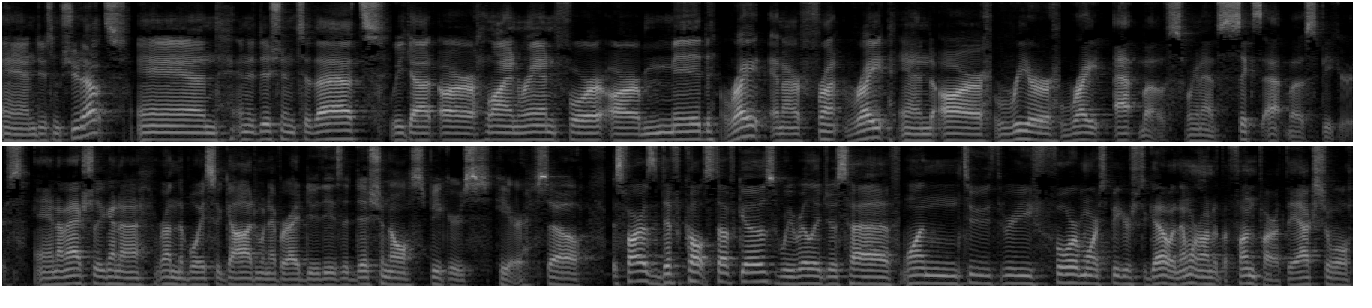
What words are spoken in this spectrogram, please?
and do some shootouts. And in addition to that, we got our line ran for our mid right and our front right and our rear right Atmos. We're gonna have six Atmos speakers. And I'm actually gonna run the voice of God whenever I do these additional speakers here. So as far as the difficult stuff goes, we really just have one, two, three, four more speakers to go. And then we're on to the fun part, the actual,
